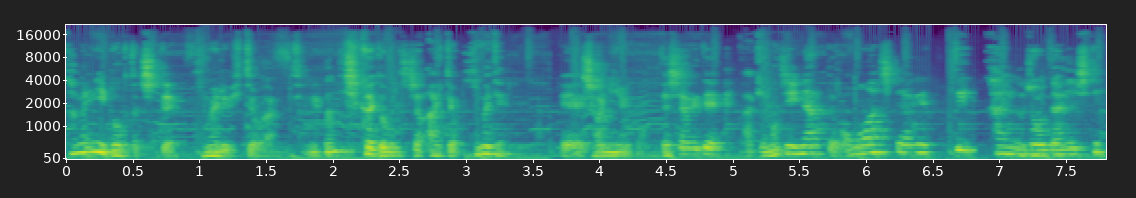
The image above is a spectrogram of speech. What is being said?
ために僕たちって褒める必要があるんですよね。なんでしっかりと僕たちは相手を褒めて、えー、承認欲を満たしてあげて、あ、気持ちいいなって思わせてあげて、会の状態にして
